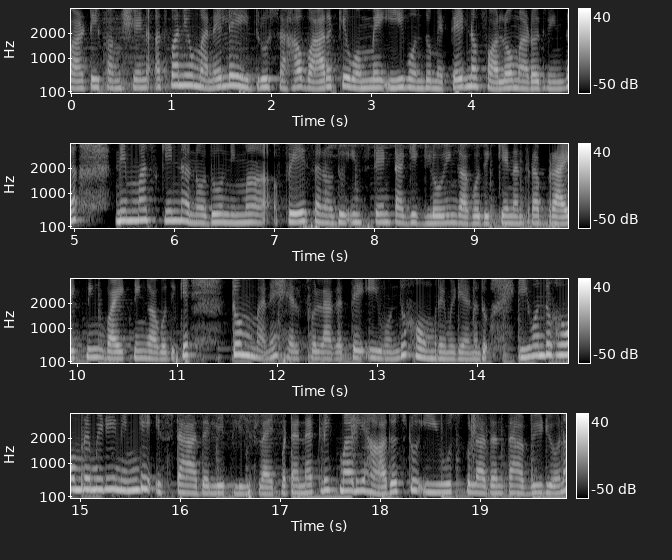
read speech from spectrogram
ಪಾರ್ಟಿ ಫಂಕ್ಷನ್ ಅಥವಾ ನೀವು ಮನೆಯಲ್ಲೇ ಇದ್ದರೂ ಸಹ ವಾರಕ್ಕೆ ಒಮ್ಮೆ ಈ ಒಂದು ಮೆಥಡ್ನ ಫಾಲೋ ಮಾಡೋದ್ರಿಂದ ನಿಮ್ಮ ಸ್ಕಿನ್ ಅನ್ನೋದು, ನಿಮ್ಮ ಫೇಸ್ ಅನ್ನೋದು ಇನ್ಸ್ಟೆಂಟಾಗಿ ಗ್ಲೋಯಿಂಗ್ ಆಗೋದಕ್ಕೆ, ನಂತರ ಬ್ರೈಟ್ನಿಂಗ್ ವೈಟ್ನಿಂಗ್ ಆಗೋದಕ್ಕೆ ತುಂಬಾ ಹೆಲ್ಪ್ಫುಲ್ ಆಗುತ್ತೆ ಈ ಒಂದು ಹೋಮ್ ರೆಮಿಡಿ ಅನ್ನೋದು. ಈ ಒಂದು ಹೋಮ್ ರೆಮಿಡಿ ನಿಮಗೆ ಇಷ್ಟ ಆದಲ್ಲಿ ಪ್ಲೀಸ್ ಲೈಕ್ ಬಟನ್ನ ಕ್ಲಿಕ್ ಮಾಡಿ. ಆದಷ್ಟು ಈ ಯೂಸ್ಫುಲ್ ಆದಂತಹ ವಿಡಿಯೋನ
